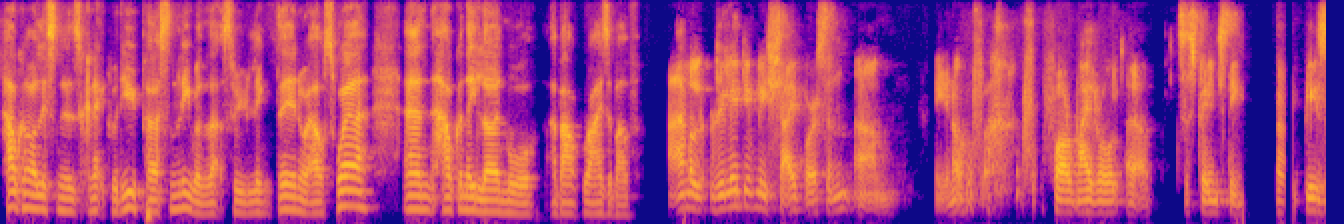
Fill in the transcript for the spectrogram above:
how can our listeners connect with you personally, whether that's through LinkedIn or elsewhere? And how can they learn more about Rise Above? I'm a relatively shy person. Um, you know, for my role, uh, it's a strange thing. Please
